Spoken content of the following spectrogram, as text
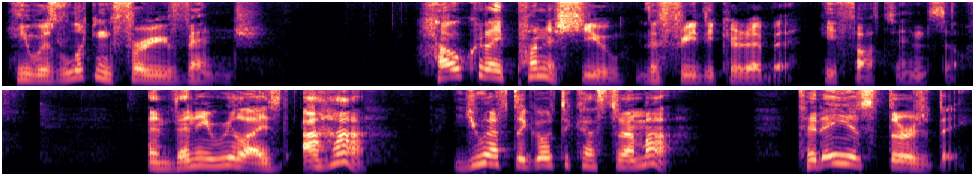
He was looking for revenge. How could I punish you, the Frierdiker Rebbe? he thought to himself. And then he realized, aha, you have to go to Kostroma. Today is Thursday.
